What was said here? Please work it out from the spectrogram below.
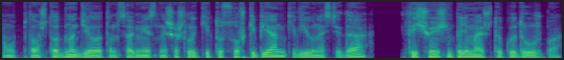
Вот, потому что одно дело там совместные шашлыки, тусовки, пьянки в юности, да, и ты еще очень понимаешь, что такое дружба.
